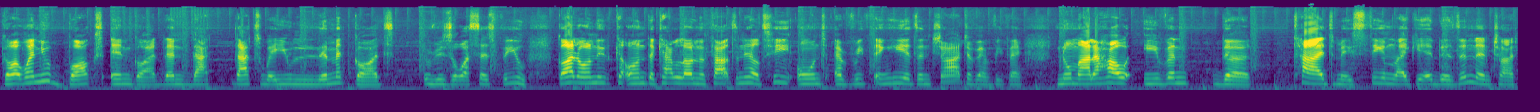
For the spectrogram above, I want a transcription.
God, when you box in God, then that that's where you limit God's resources for you. God only owns the cattle on a thousand hills. He owns everything. He is in charge of everything. No matter how even the tides may seem like it isn't in charge,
